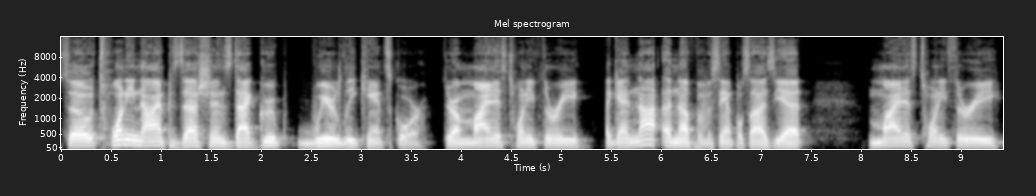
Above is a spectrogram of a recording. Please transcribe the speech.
So 29 possessions. That group weirdly can't score. They're a minus 23. Again, not enough of a sample size yet. Minus 23.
